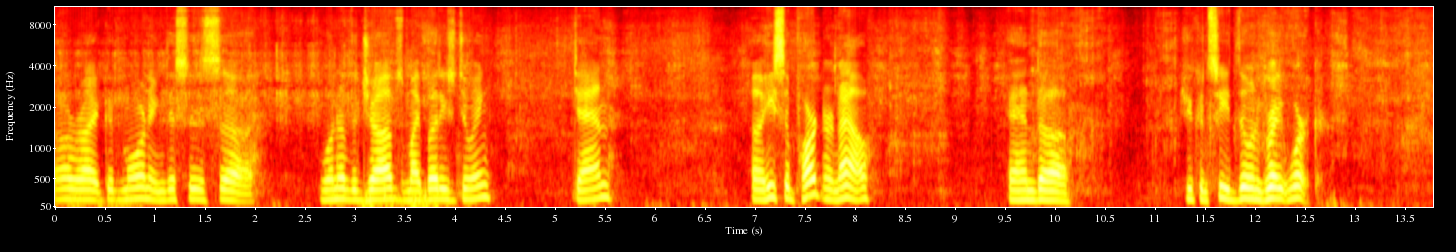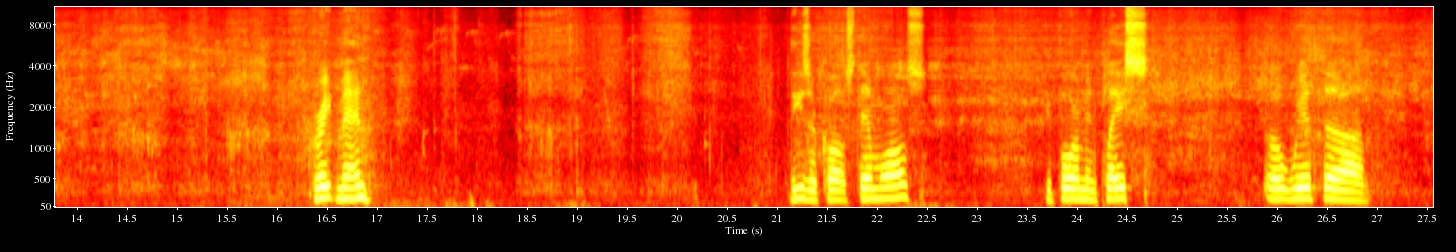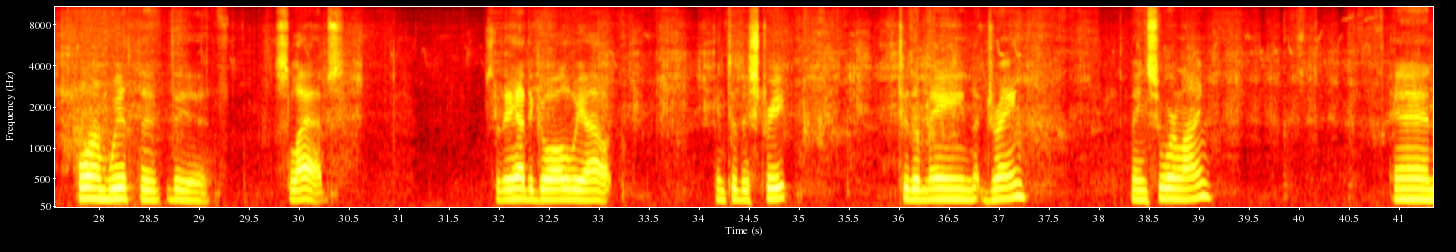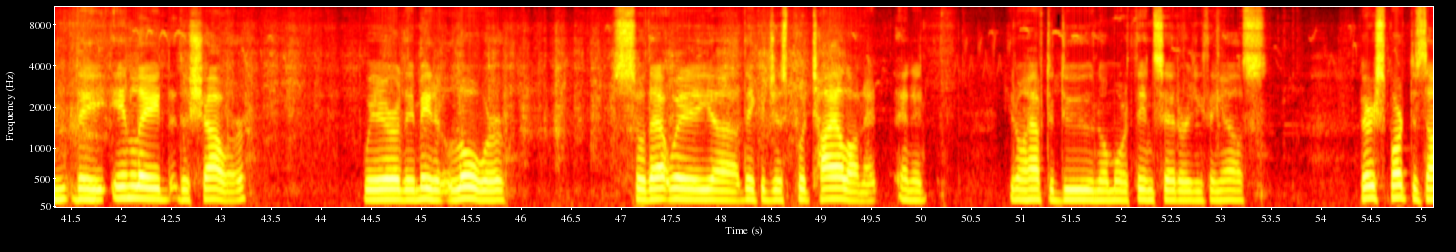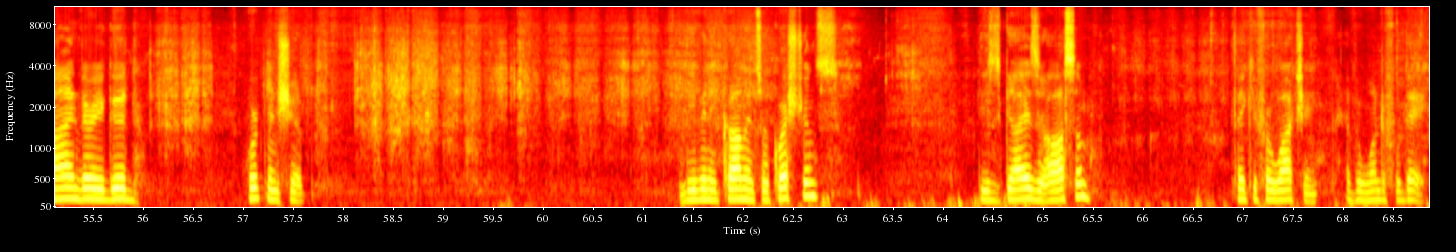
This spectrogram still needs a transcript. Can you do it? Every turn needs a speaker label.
Speaker 1: All right, good morning. This is uh, one of the jobs my buddy's doing, Dan. Uh, he's a partner now, and uh, you can see, doing great work. Great men. These are called stem walls. You pour them in place uh, with, uh, pour them with the, the slabs. So they had to go all the way out into the street to the main drain, main sewer line. And they inlaid the shower where they made it lower so that way uh, they could just put tile on it and it you don't have to do no more thin set or anything else. Very smart design, very good workmanship. Leave any comments or questions. These guys are awesome. Thank you for watching. Have a wonderful day.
